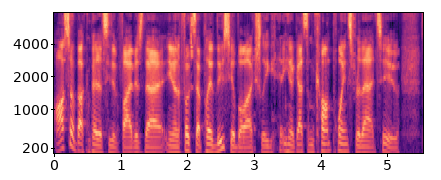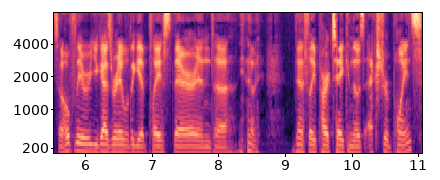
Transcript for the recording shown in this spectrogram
also about competitive season five is that you know the folks that played Lucio Ball actually you know got some comp points for that too. So hopefully you guys were able to get placed there and uh, you know definitely partake in those extra points.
